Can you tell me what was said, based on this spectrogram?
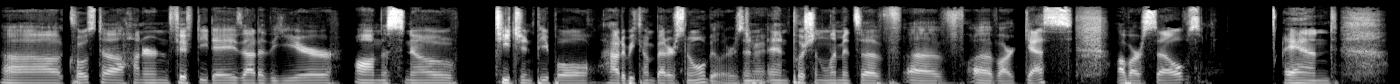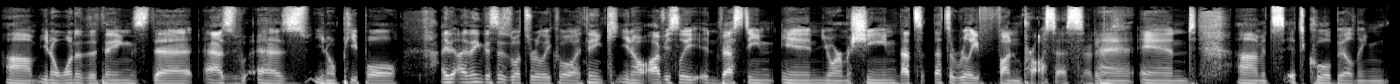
uh, close to 150 days out of the year on the snow, teaching people how to become better snowmobilers and, right. and pushing limits of of of our guests, of ourselves. And um, you know, one of the things that as as you know, people, I, I think this is what's really cool. I think you know, obviously, investing in your machine that's that's a really fun process, and, and um, it's it's cool building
